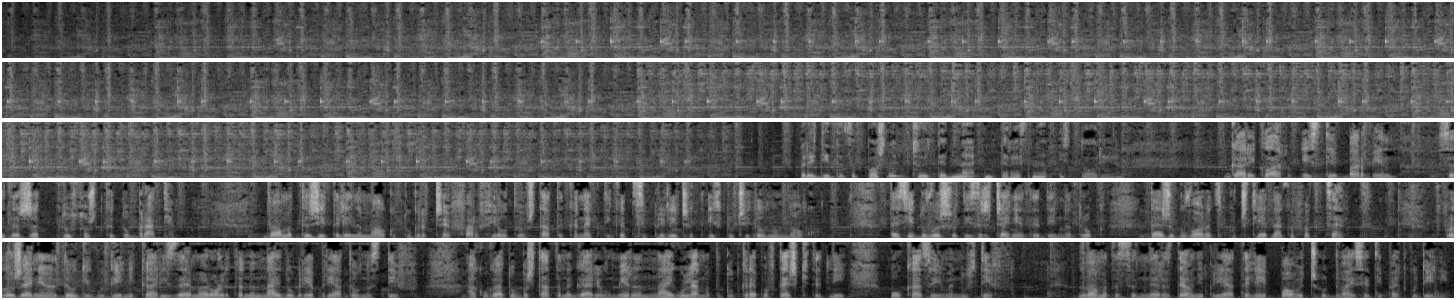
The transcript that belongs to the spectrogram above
Преди да започнем, чуйте една интересна история. Гари Клар и Стив Барбин се държат досущ като братя. Двамата жители на малкото градче Фарфилд в щата Канектикът си приличат изключително много. Те си довършват изреченията един на друг, даже говорят с почти еднакъв акцент. Продължение на дълги години Гари заема ролята на най-добрия приятел на Стив. А когато бащата на Гари умира, най-голямата подкрепа в тежките дни му оказа именно Стив. Двамата са неразделни приятели повече от 25 години.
